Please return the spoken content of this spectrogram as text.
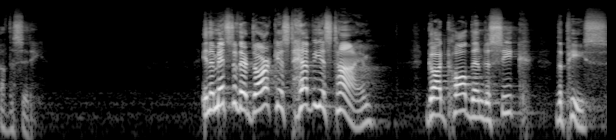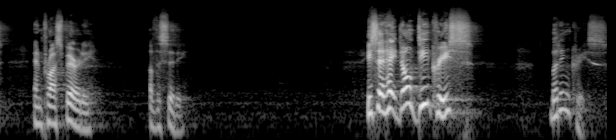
of the city. In the midst of their darkest, heaviest time, God called them to seek the peace and prosperity of the city. He said, Hey, don't decrease, but increase.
